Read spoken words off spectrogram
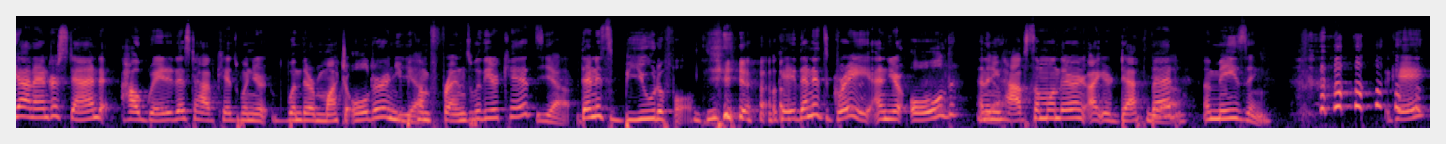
Yeah, and I understand how great it is to have kids when you're when they're much older and you Yeah. become friends with your kids. Yeah. Then it's beautiful. Yeah. Okay, then it's great and you're old and then you have someone there at your deathbed. Yeah. Amazing. okay?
